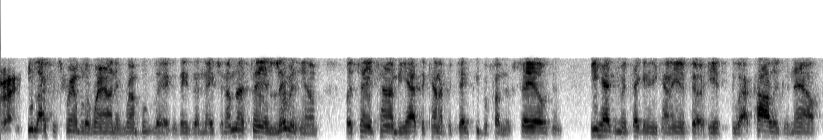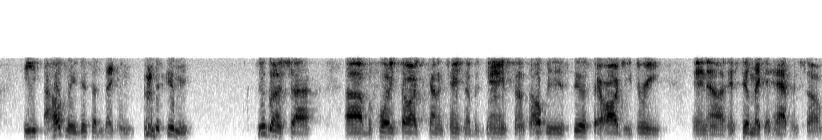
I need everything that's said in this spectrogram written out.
right. he likes to scramble around and run bootlegs and things of that nature. And I'm not saying limit him, but at the same time he has to kind of protect people from themselves. And he hasn't been taking any kind of NFL hits throughout college, and now he hopefully this doesn't make him excuse me too gun shy uh, before he starts kind of changing up his game some. So hopefully he'll still stay RG three and uh, and still make it happen. So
